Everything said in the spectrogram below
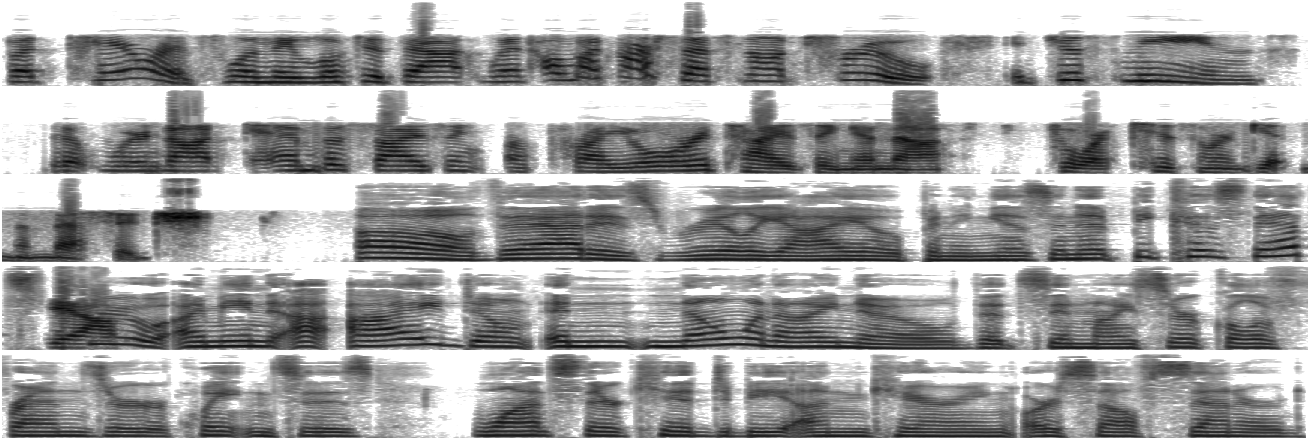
But parents, when they looked at that, went, oh my gosh, that's not true. It just means that we're not emphasizing or prioritizing enough so our kids aren't getting the message. Oh, that is really eye opening, isn't it? Because that's yeah. true. I mean, I, I don't, and no one I know that's in my circle of friends or acquaintances wants their kid to be uncaring or self centered.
